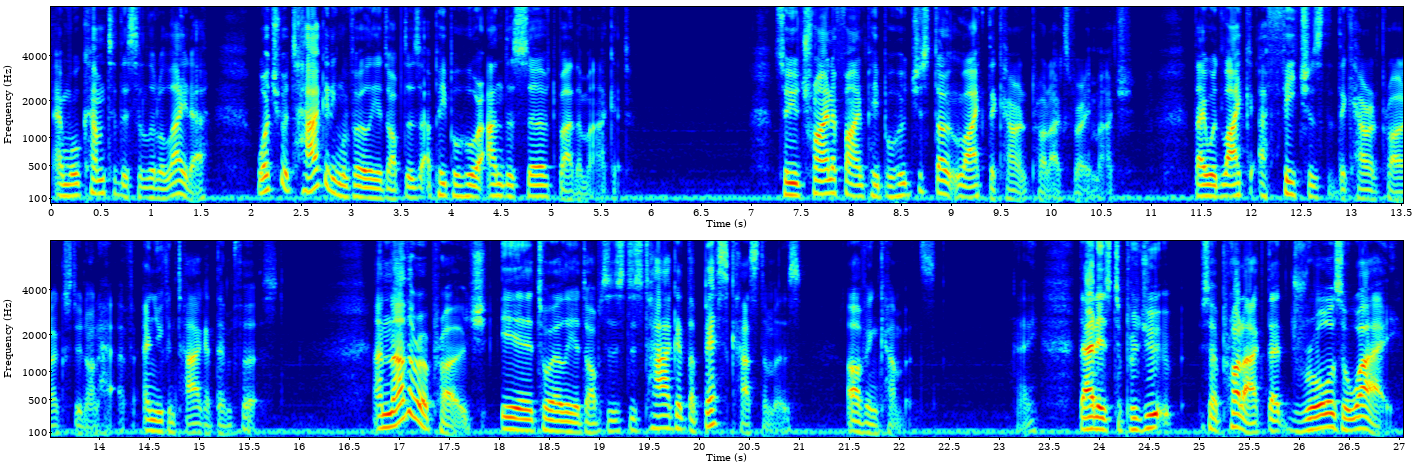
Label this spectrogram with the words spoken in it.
and we'll come to this a little later, what you're targeting with early adopters are people who are underserved by the market. So you're trying to find people who just don't like the current products very much. They would like features that the current products do not have, and you can target them first. Another approach to early adopters is to target the best customers of incumbents. Okay? That is to produce a product that draws away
